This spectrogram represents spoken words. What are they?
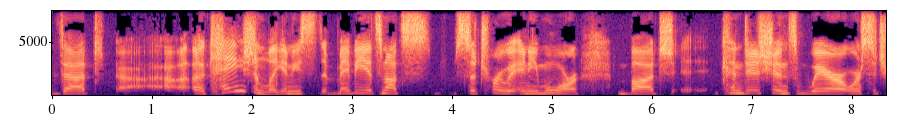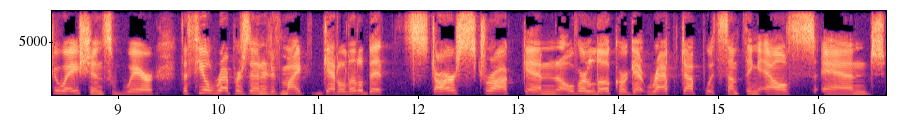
that uh, occasionally, and he's maybe it's not so true anymore, but conditions where or situations where the field representative might get a little bit starstruck and overlook or get wrapped up with something else and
